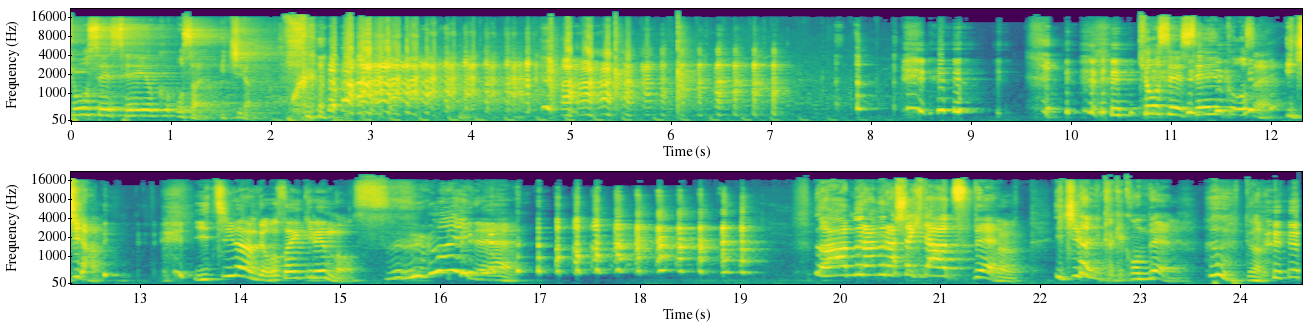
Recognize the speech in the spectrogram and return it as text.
強制性欲抑え一覧。強制性欲抑え一覧 一覧で抑えきれんの？すごいね。うわームラムラしてきたっつって、うん。一覧に駆け込んで、ふうってなる。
